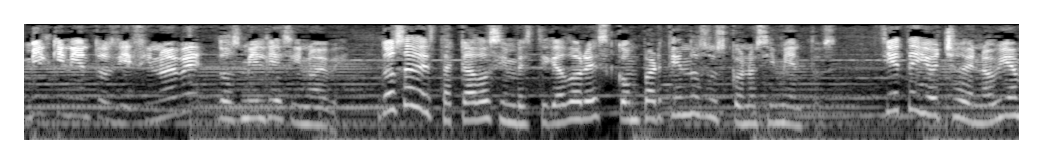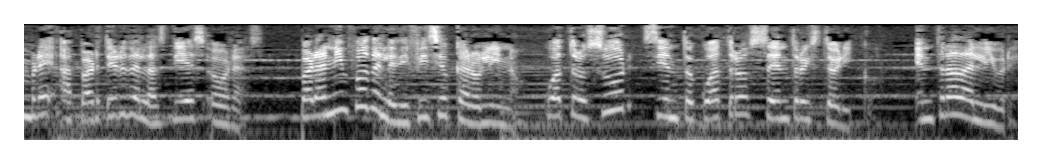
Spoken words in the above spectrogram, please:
1519-2019. 12 destacados investigadores compartiendo sus conocimientos. 7 y 8 de noviembre a partir de las 10 horas. Paraninfo del edificio Carolino, 4 Sur, 104 Centro Histórico. Entrada libre.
